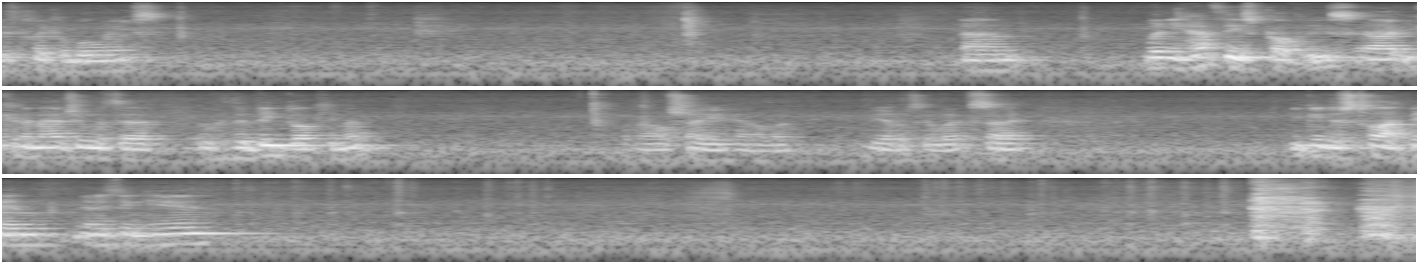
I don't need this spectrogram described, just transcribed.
with clickable links. Um, when you have these properties, uh, you can imagine with a, with a big document, I'll show you how the, the editor works. So you can just type in anything here,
